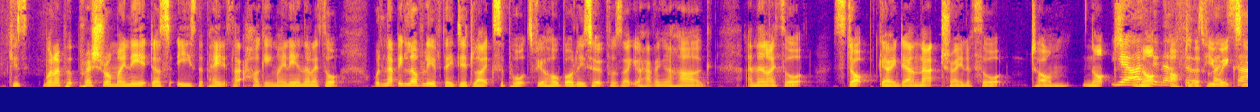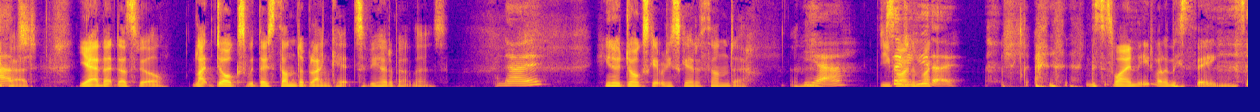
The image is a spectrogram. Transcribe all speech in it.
Because when I put pressure on my knee, it does ease the pain. It's like hugging my knee. And then I thought, wouldn't that be lovely if they did like supports for your whole body so it feels like you're having a hug? And then I thought, stop going down that train of thought, Tom. Not Yeah, not after the few weeks sad. you've had. Yeah, that does feel like dogs with those thunder blankets. Have you heard about those? No. You know, dogs get really scared of thunder. And Yeah. You so buy do them you like though. this is why I need one of these things.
